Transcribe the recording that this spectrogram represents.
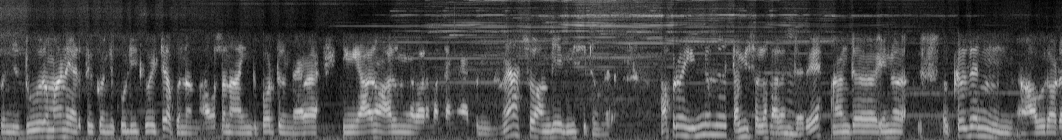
கொஞ்சம் தூரமான இடத்துக்கு கொஞ்சம் கூட்டிட்டு போயிட்டு அப்ப நாங்க அவன் சொன்னான் இங்க போட்டுருங்க இங்க யாரும் ஆளுங்க வர மாட்டாங்க. அப்படின்னாங்க. ஸோ அங்கேயே வீசிட்டோங்க அப்புறம் இன்னொன்னு தம்பி சொல்ல மறந்தாரு அந்த என்னோட கசன் அவரோட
